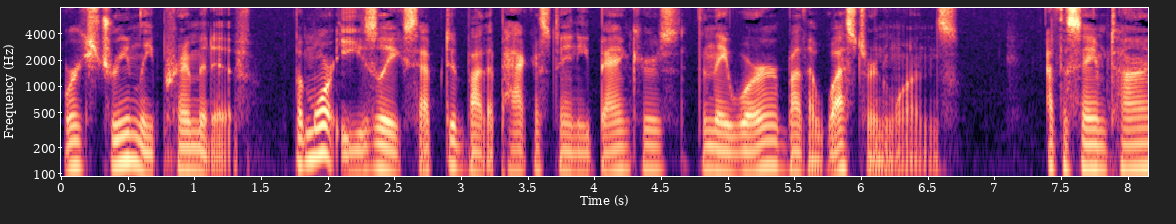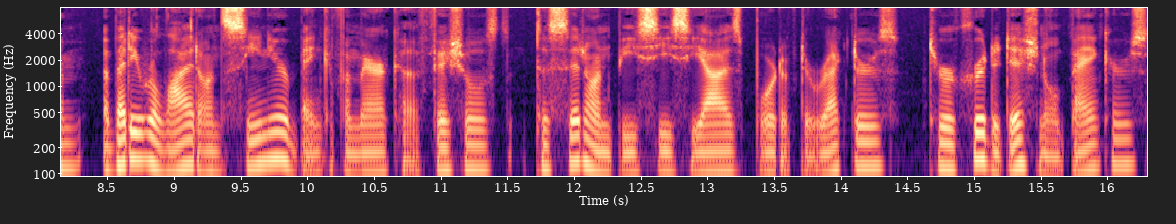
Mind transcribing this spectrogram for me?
were extremely primitive but more easily accepted by the Pakistani bankers than they were by the Western ones. At the same time, Abedi relied on senior Bank of America officials to sit on BCCI's board of directors, to recruit additional bankers,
